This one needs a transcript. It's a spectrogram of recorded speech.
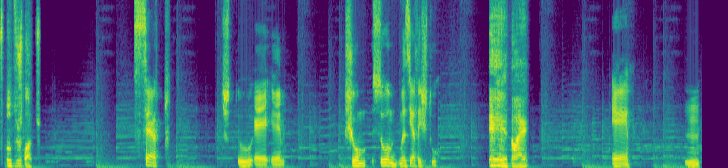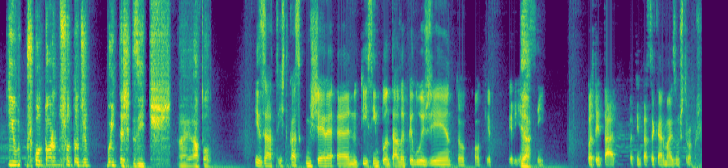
de todos os lados. Certo. Isto é. é soa-me demasiado esturro. É, não é? É. Hum. E os contornos são todos muito esquisitos, não é? À volta. Exato, isto quase que me cheira a notícia implantada pelo agente ou qualquer porcaria yeah. assim para tentar, para tentar sacar mais uns trocos.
